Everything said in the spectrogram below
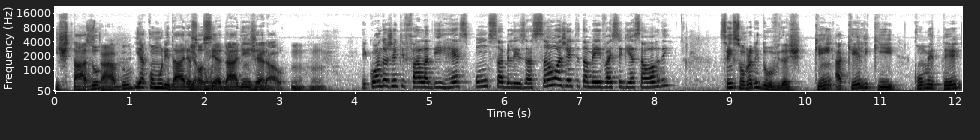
Estado, Estado e a comunidade, e a, a sociedade comunidade. em geral. Uhum. E quando a gente fala de responsabilização, a gente também vai seguir essa ordem? Sem sombra de dúvidas, quem aquele que cometer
